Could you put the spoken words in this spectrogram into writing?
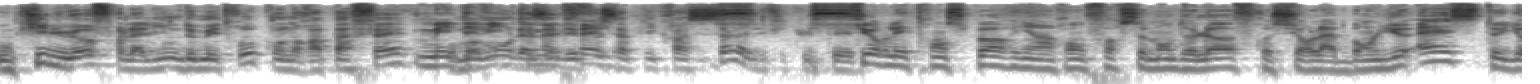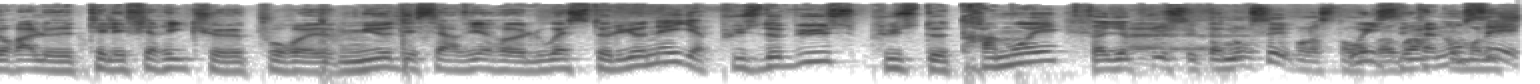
ou qui lui offre la ligne de métro qu'on n'aura pas fait Mais au moment où la ZFE s'appliquera C'est ça la difficulté. Sur les transports, il y a un renforcement de l'offre sur la banlieue Est. Il y aura le téléphérique euh, pour euh, mieux desservir euh, l'Ouest lyonnais. Il y a plus de bus, plus de tramways. Enfin, il y a plus, c'est annoncé pour l'instant. Oui, c'est annoncé.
